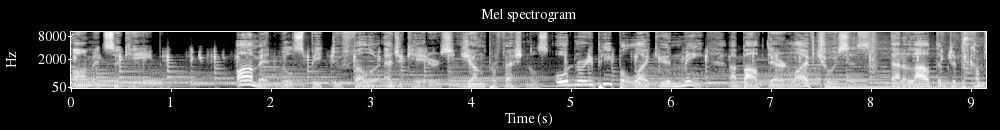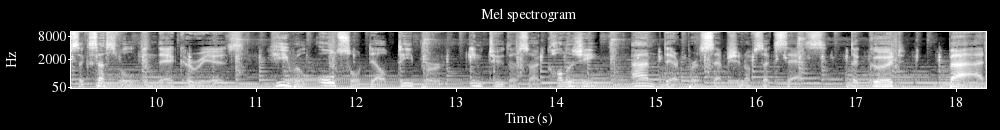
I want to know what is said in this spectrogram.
Ahmed Saqib. Ahmed will speak to fellow educators, young professionals, ordinary people like you and me about their life choices that allowed them to become successful in their careers. He will also delve deeper into the psychology and their perception of success the good, bad,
